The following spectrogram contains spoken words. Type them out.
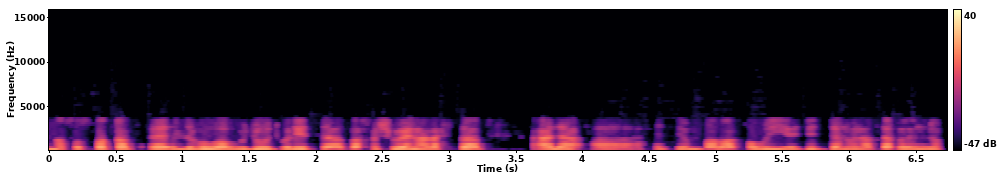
النصر فقط اللي هو وجود وليد بخشوين على حساب على حجم مباراة قوية جدا وأنا اعتقد انه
